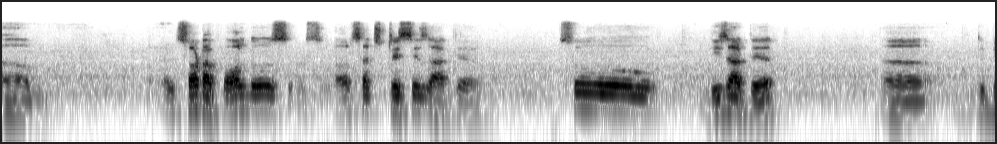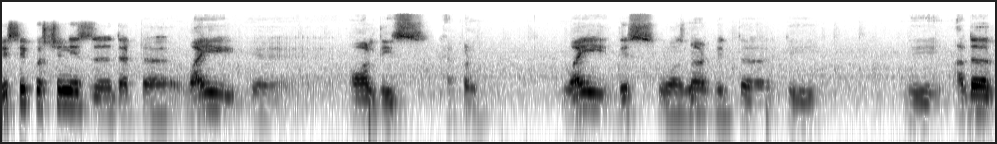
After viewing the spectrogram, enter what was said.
um, and sort of all those, all such traces are there. So these are there the basic question is uh, that uh, why uh, all these happened? Why this was not with the the, the other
